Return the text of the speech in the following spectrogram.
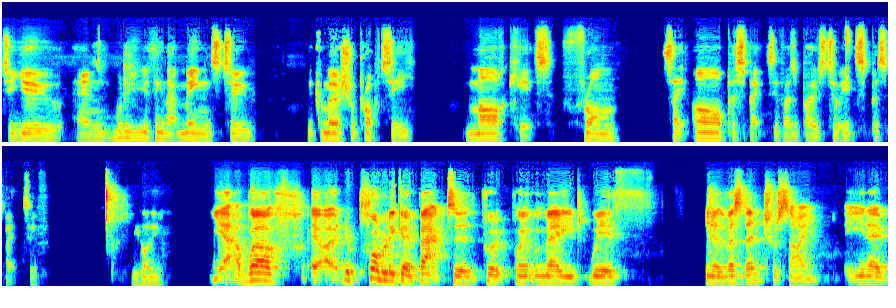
to you, and what do you think that means to the commercial property market from, say, our perspective as opposed to its perspective? You got any? Yeah, well, it'll probably go back to the point we made with, you know, the residential side. You know,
